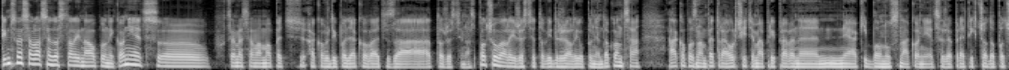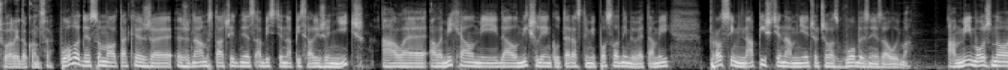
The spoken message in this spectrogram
Tým sme sa vlastne dostali na úplný koniec. E, chceme sa vám opäť ako vždy poďakovať za to, že ste nás počúvali, že ste to vydržali úplne do konca. A ako poznám Petra, určite má pripravené nejaký bonus nakoniec, že pre tých, čo dopočúvali do konca. Pôvodne som mal také, že, že nám stačí dnes, aby ste napísali, že nič, ale, ale Michal mi dal myšlienku teraz tými poslednými vetami. Prosím, napíšte nám niečo, čo vás vôbec nezaujíma a my možno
